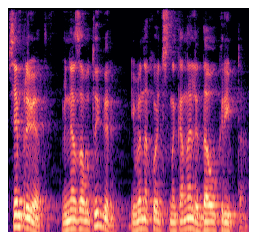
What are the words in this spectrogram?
Всем привет! Меня зовут Игорь, и вы находитесь на канале DAO Crypto.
